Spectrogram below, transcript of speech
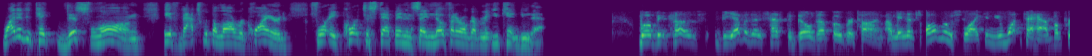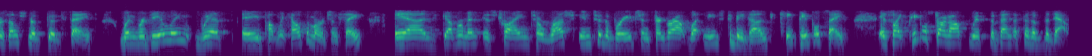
Why did it take this long, if that's what the law required, for a court to step in and say, no, federal government, you can't do that? Well, because the evidence has to build up over time. I mean, it's almost like, and you want to have a presumption of good faith when we're dealing with a public health emergency and government is trying to rush into the breach and figure out what needs to be done to keep people safe. It's like people start off with the benefit of the doubt,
